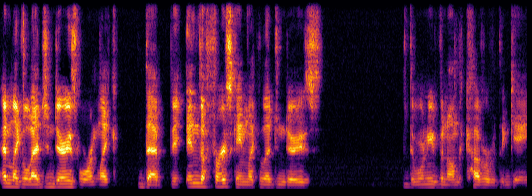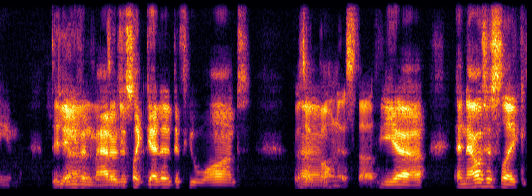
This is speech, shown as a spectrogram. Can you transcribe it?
and like legendaries weren't like that. Bi- in the first game, like legendaries, they weren't even on the cover of the game. They Yeah, didn't even matter. Just like get it if you want. It was like Um, bonus stuff. Yeah, and now it's just like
